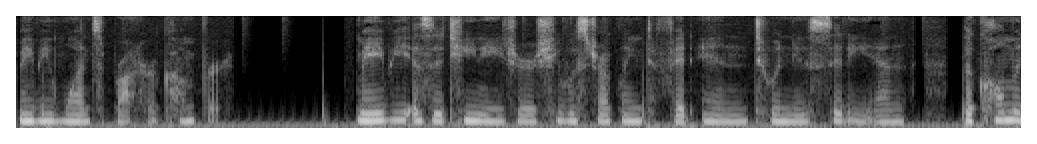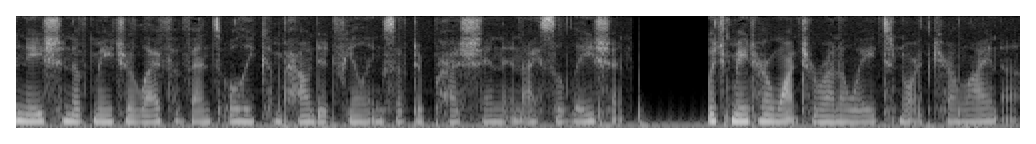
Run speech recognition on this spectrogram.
maybe once brought her comfort. Maybe as a teenager, she was struggling to fit into a new city, and the culmination of major life events only compounded feelings of depression and isolation, which made her want to run away to North Carolina.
